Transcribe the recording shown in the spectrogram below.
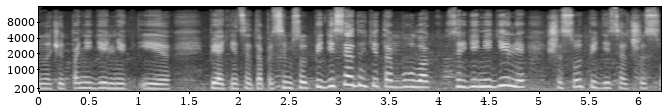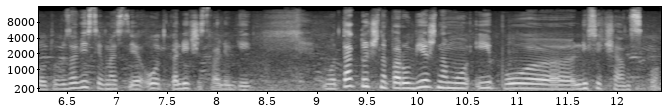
значит, понедельник и пятница это по 750 где-то булок, среди недели 650-600, в зависимости от количества людей. Вот так точно по Рубежному и по э, Лисичанску.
